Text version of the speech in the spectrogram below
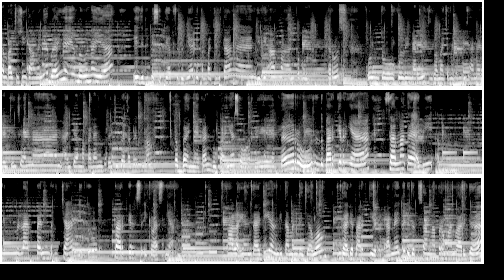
tempat cuci tangannya banyak ya mbak Una ya. Ya jadi di setiap sudutnya ada tempat cuci tangan jadi aman. Kemudian terus untuk kulinernya juga macam-macam. Di sana ada jajanan ada makanan berat juga tapi memang kebanyakan bukanya sore. Terus untuk parkirnya sama kayak di Lepen Rican itu parkir seikhlasnya. Kalau yang tadi yang di Taman Gajawong nggak ada parkir. Karena itu dekat sama perumahan warga.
